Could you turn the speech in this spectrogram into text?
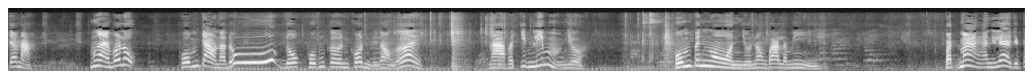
เจ้าน่ะ เมื่อยบ่ลูกผมเจ้าน่ะดุกดกผมเกินคนพี่น้องเอ้ยหน้าผะจิ้มลิ้มอยู่ ผมเป็นงอนอยู่น้องบ้านละมีบัดมั่งอันนี้แล้วจะไป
